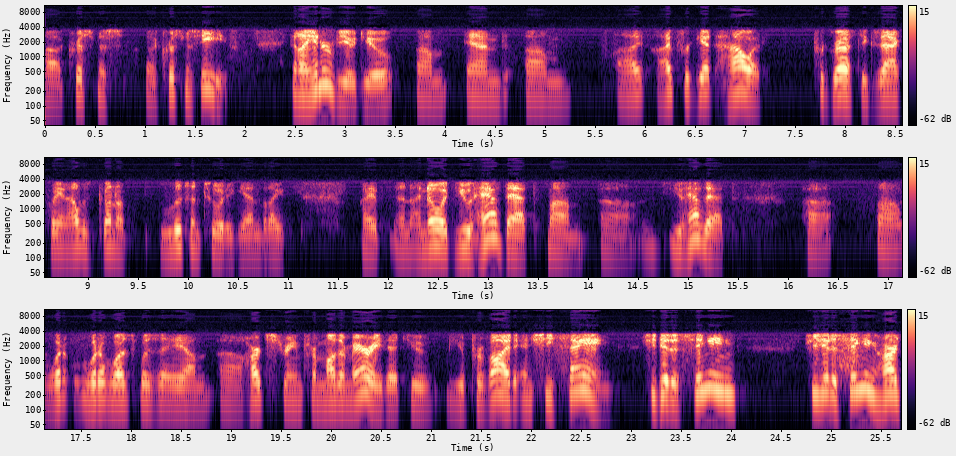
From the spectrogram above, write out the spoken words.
uh, Christmas uh, Christmas Eve, and I interviewed you. Um, and um, I I forget how it progressed exactly, and I was going to listen to it again, but I I and I know it. You have that um, uh, you have that uh, uh, what what it was was a, um, a heart stream from Mother Mary that you you provide, and she sang. She did a singing. She did a singing heart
